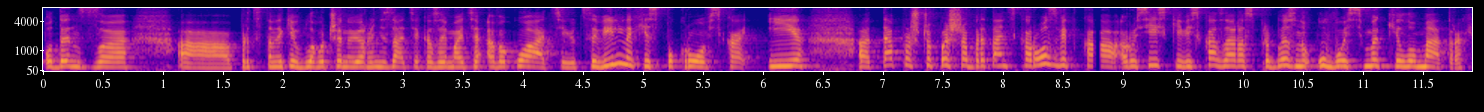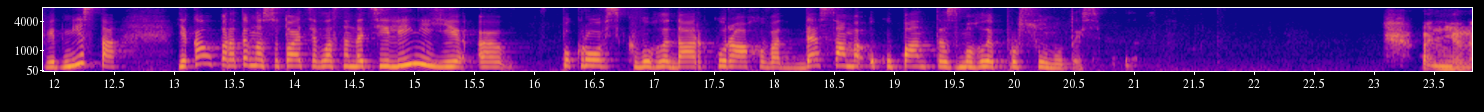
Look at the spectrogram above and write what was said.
один з е, представників благочинної організації, яка займається евакуацією цивільних із Покровська. І е, те, про що пише британська розвідка, російські війська зараз приблизно у восьми кілометрах від міста. Яка оперативна ситуація власне на цій лінії? Е, Покровськ, Вугледар, Курахова, де саме окупанти змогли просунутись? Пані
